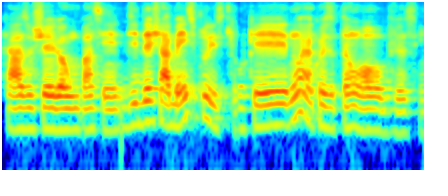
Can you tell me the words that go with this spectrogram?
Caso chegue algum paciente, de deixar bem explícito, porque não é uma coisa tão óbvia assim.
